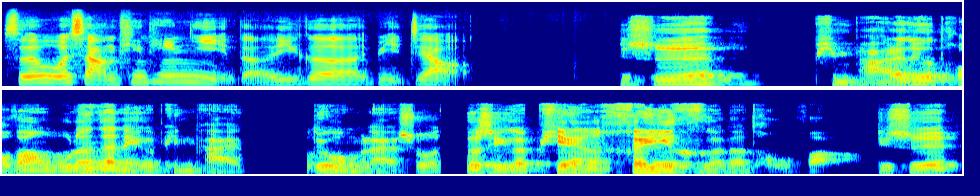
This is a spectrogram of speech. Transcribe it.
所以我想听听你的一个比较。其实品牌的这个投放，无论在哪个平台，对我们来说都是一个偏黑盒的投放。其实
